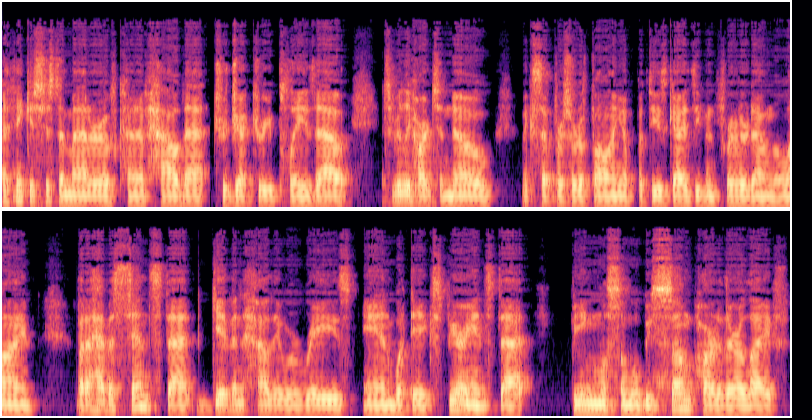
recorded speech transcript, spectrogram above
I think it's just a matter of kind of how that trajectory plays out. It's really hard to know, except for sort of following up with these guys even further down the line. But I have a sense that given how they were raised and what they experienced, that being Muslim will be some part of their life,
